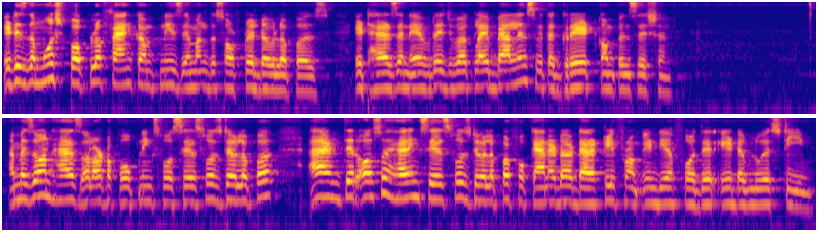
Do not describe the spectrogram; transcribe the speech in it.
It is the most popular FANG companies among the software developers. It has an average work-life balance with a great compensation. Amazon has a lot of openings for Salesforce developer and they're also hiring Salesforce developer for Canada directly from India for their AWS team.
